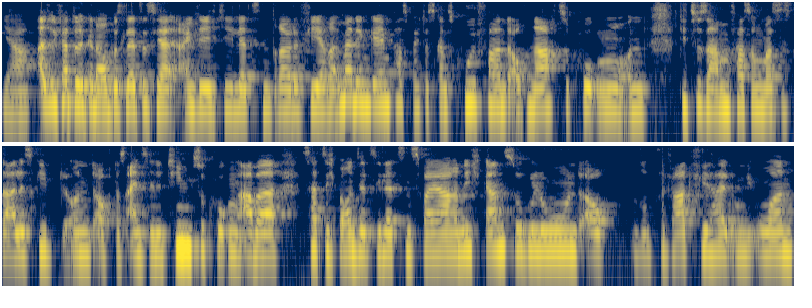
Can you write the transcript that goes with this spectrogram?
Ja, also ich hatte genau bis letztes Jahr eigentlich die letzten drei oder vier Jahre immer den Game Pass, weil ich das ganz cool fand, auch nachzugucken und die Zusammenfassung, was es da alles gibt und auch das einzelne Team zu gucken. Aber es hat sich bei uns jetzt die letzten zwei Jahre nicht ganz so gelohnt, auch so privat viel halt um die Ohren.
